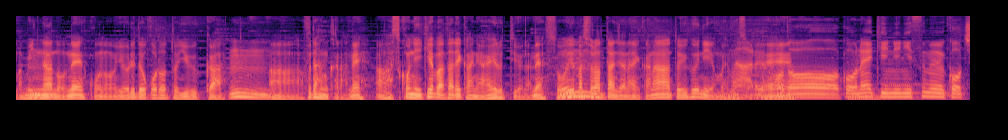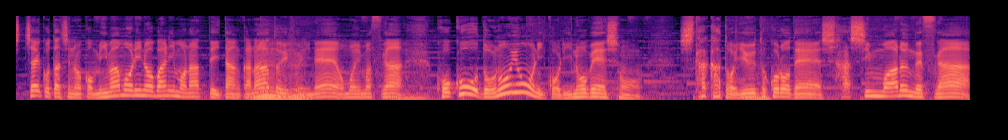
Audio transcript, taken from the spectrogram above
まあ、みんなのねこの拠り所というか、うん、あ普段からねあそこに行けば誰かに会えるっていうようなねそういう場所だったんじゃないかなというふうに思いますよね、なるほど。こうね近隣に住むこうちっちゃい子たちのこう見守りの場にもなっていたんかなというふうにね、思いますがここをどのようにこうリノベーションしたかというところで写真もあるんですが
